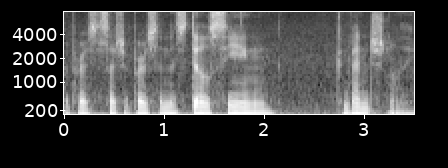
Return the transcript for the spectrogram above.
a person, such a person is still seeing conventionally.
